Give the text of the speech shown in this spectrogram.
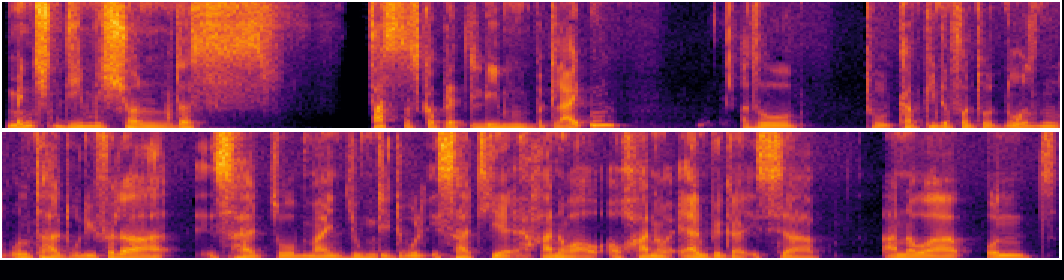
Menschen, die mich schon das fast das komplette Leben begleiten. Also Campino von Toten und halt Rudi Völler ist halt so mein Jugendidol, ist halt hier Hanauer, auch Hanauer Ehrenbürger ist ja Hanauer und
